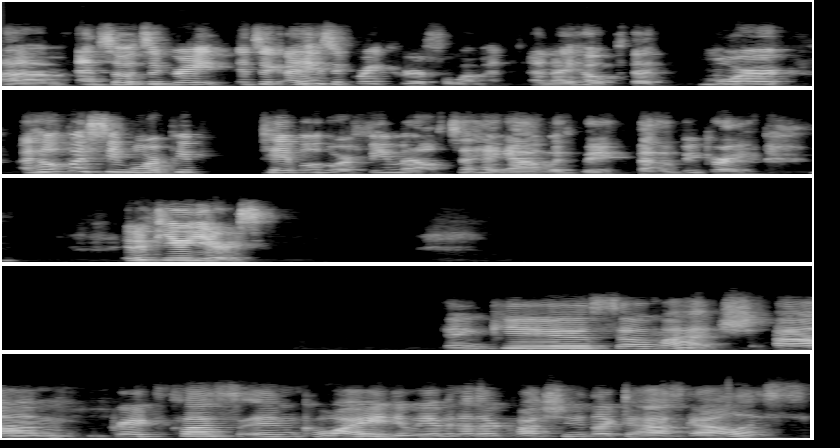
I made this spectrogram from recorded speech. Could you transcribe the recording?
um, and so it's a great. It's a, I think it's a great career for women, and I hope that more. I hope I see more people at the table who are female to hang out with me. That would be great in a few years. Thank you so much. Um, Greg's class in Kauai, do we have another question you'd like to ask Alice?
